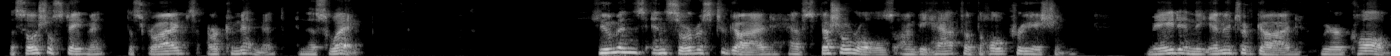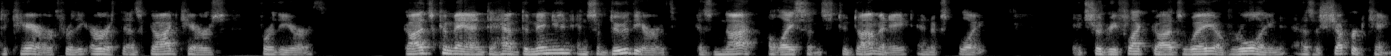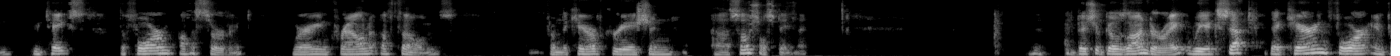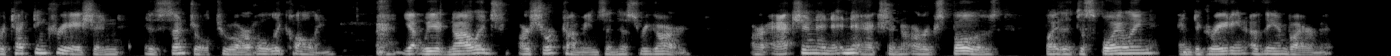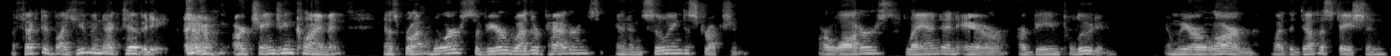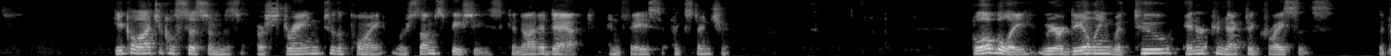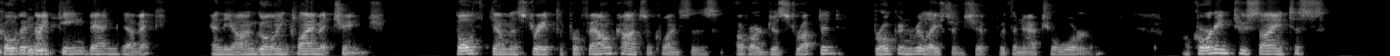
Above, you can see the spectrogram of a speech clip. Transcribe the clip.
The social statement describes our commitment in this way. Humans in service to God have special roles on behalf of the whole creation. Made in the image of God, we are called to care for the earth as God cares for the earth. God's command to have dominion and subdue the earth is not a license to dominate and exploit. It should reflect God's way of ruling as a shepherd king who takes the form of a servant wearing crown of thorns from the care of creation uh, social statement. The bishop goes on to write, we accept that caring for and protecting creation is central to our holy calling, yet we acknowledge our shortcomings in this regard. Our action and inaction are exposed by the despoiling and degrading of the environment. Affected by human activity, our changing climate has brought more severe weather patterns and ensuing destruction. Our waters, land, and air are being polluted, and we are alarmed by the devastation. Ecological systems are strained to the point where some species cannot adapt and face extinction. Globally, we are dealing with two interconnected crises, the COVID-19 pandemic and the ongoing climate change. Both demonstrate the profound consequences of our disrupted, broken relationship with the natural world. According to scientists,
